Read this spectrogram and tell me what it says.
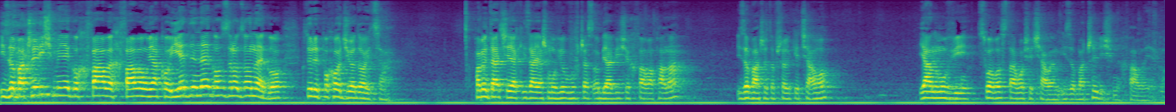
i zobaczyliśmy Jego chwałę, chwałę jako jedynego zrodzonego, który pochodzi od Ojca. Pamiętacie, jak Izajasz mówił, wówczas objawi się chwała Pana i zobaczy to wszelkie ciało? Jan mówi: Słowo stało się ciałem i zobaczyliśmy chwałę Jego.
